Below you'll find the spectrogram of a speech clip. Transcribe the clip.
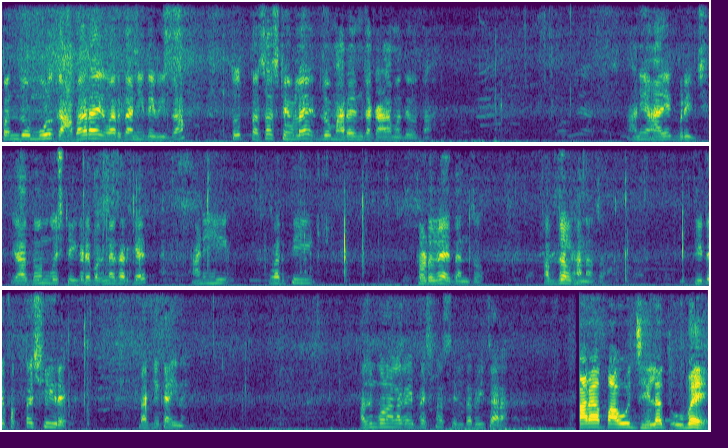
पण जो मूळ गाभार आहे वरदानी देवीचा तो तसाच ठेवला आहे जो महाराजांच्या काळामध्ये होता. आणि हा एक ब्रिज या दोन गोष्टी इकडे बघण्यासारख्या आहेत. आणि ही वरती थडगं आहे त्यांचं. अफजल खानाचं. तिथे फक्त शीर आहे. बाकी काही नाही. अजून कोणाला काही प्रश्न असतील तर विचारा. मारा पाऊस झेलत उभं आहे.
